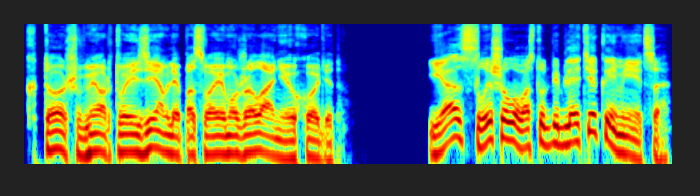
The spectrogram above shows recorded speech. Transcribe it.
«Кто ж в мертвые земли по своему желанию ходит?» «Я слышал, у вас тут библиотека имеется.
